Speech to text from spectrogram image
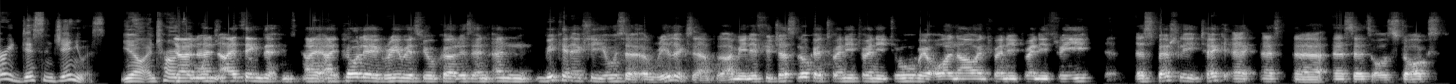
very disingenuous, you know, in terms Yeah, of and, and I think that I, I totally agree with you, Curtis. And and we can actually use a, a real example. I mean, if you just look at 2022, we're all now in 2023, especially tech as, uh, assets or stocks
